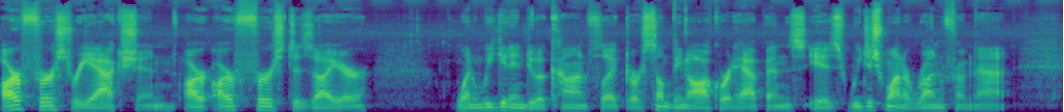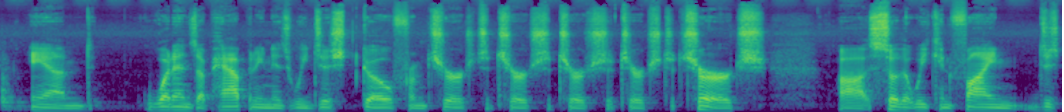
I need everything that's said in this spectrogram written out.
our first reaction, our our first desire when we get into a conflict or something awkward happens is we just want to run from that. And what ends up happening is we just go from church to church to church to church to church. Uh, so that we can find just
